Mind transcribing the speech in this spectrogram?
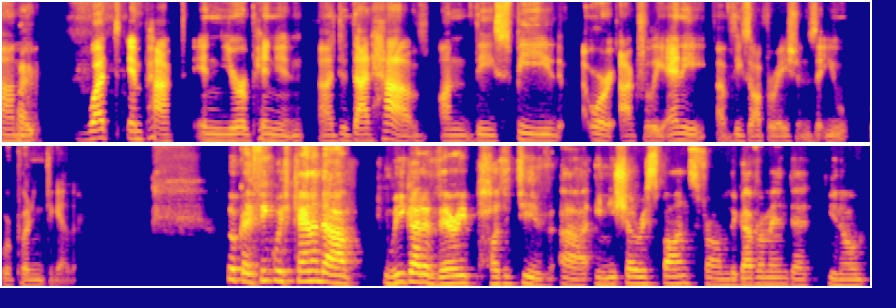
Um, right. What impact, in your opinion, uh, did that have on the speed or actually any of these operations that you were putting together? Look, I think with Canada, we got a very positive uh, initial response from the government that, you know,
